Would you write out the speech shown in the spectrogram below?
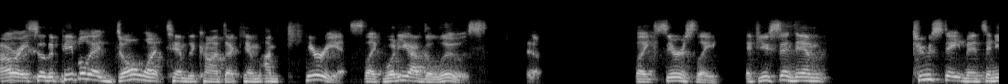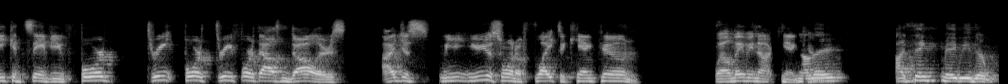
All right, so the people that don't want Tim to contact him, I'm curious. Like, what do you have to lose? Like, seriously, if you send him two statements and he could save you four, three, four, three, four thousand dollars, I just, you just want a flight to Cancun. Well, maybe not Cancun. They, I think maybe their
